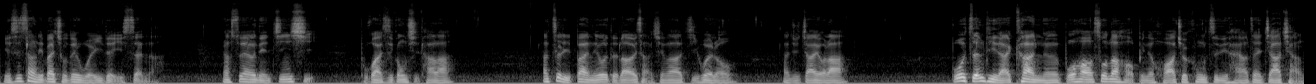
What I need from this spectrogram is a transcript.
也是上礼拜球队唯一的一胜啊。那虽然有点惊喜，不过还是恭喜他啦。那这礼拜呢又得到一场先发的机会喽，那就加油啦。不过整体来看呢，柏豪受到好评的滑球控制力还要再加强。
